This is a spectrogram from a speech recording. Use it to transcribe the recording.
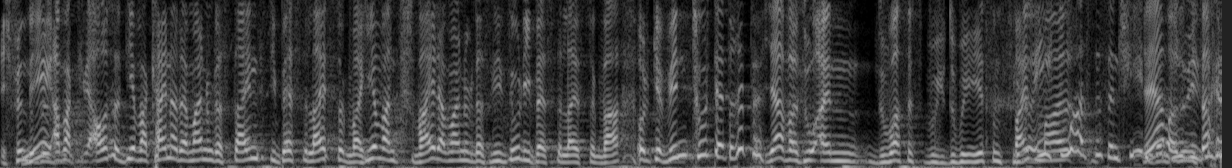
Ich finde. Nee, das- aber außer dir war keiner der Meinung, dass deins die beste Leistung war. Hier waren zwei der Meinung, dass Sisu die beste Leistung war. Und gewinnt tut der dritte. Ja, weil du ein. Du hast es. Du gehst zum Wieso zweiten ich? Mal. Du hast es entschieden. ja, aber du ich sag ja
